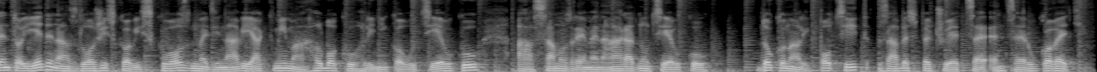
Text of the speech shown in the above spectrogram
Tento 11-ložiskový skvost medzi navijakmi má hlbokú hliníkovú cievku a samozrejme náhradnú cievku. Dokonalý pocit zabezpečuje CNC rukoveď.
